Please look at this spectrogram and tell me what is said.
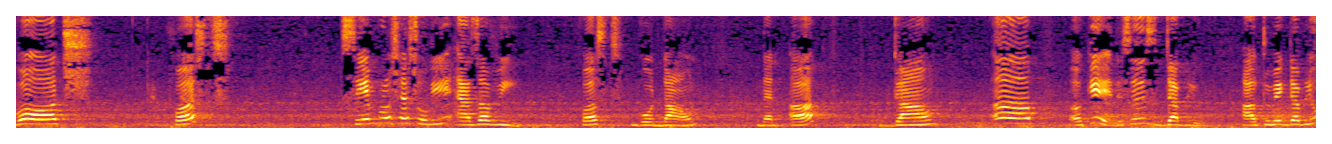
watch. First same process होगी as a V. First go down, then up, down, up. Okay, this is W. How to make W?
